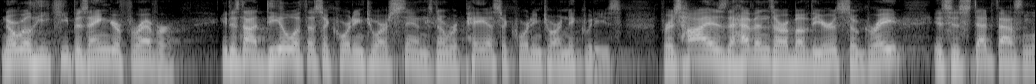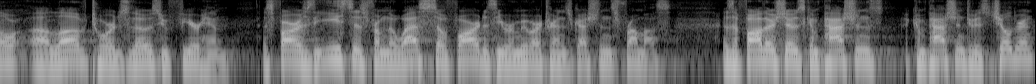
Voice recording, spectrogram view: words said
nor will he keep his anger forever. He does not deal with us according to our sins, nor repay us according to our iniquities. For as high as the heavens are above the earth, so great is his steadfast lo- uh, love towards those who fear him. As far as the east is from the west, so far does he remove our transgressions from us. As a father shows compassion, compassion to his children,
